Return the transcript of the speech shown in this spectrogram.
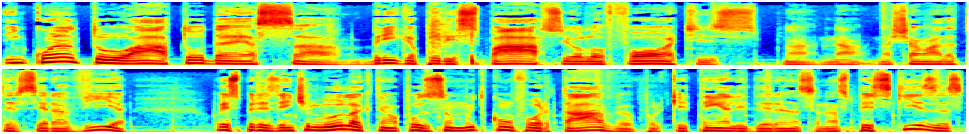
enquanto há toda essa briga por espaço e holofotes na, na, na chamada terceira via, o ex-presidente Lula, que tem uma posição muito confortável porque tem a liderança nas pesquisas,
